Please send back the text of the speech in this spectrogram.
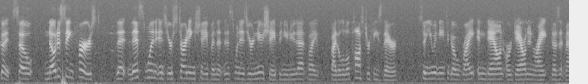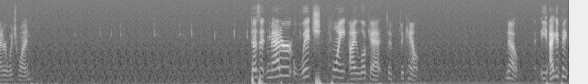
Good. So noticing first that this one is your starting shape and that this one is your new shape, and you do that by, by the little apostrophes there. So you would need to go right and down or down and right, doesn't matter which one. Does it matter which point I look at to, to count? No. I could pick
